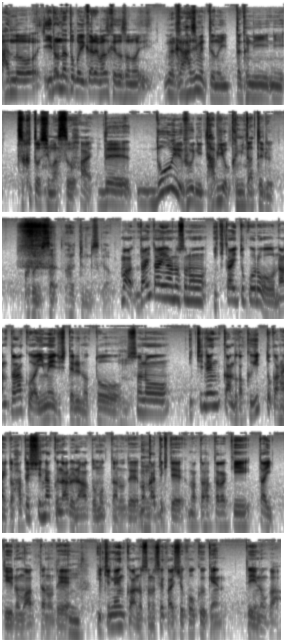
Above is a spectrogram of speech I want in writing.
あのいろんなとこ行かれますけどその初めての行った国に着くとします、はい。でどういうふうに旅を組み立てることにさされてるんですか？まあ大体あのその行きたいところをなんとなくはイメージしてるのと、その1年間とか区切っとかないと果てしなくなるなと思ったので、まあ、帰ってきてまた働きたいっていうのもあったので、うん。1年間のその世界一周航空券っていうのが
